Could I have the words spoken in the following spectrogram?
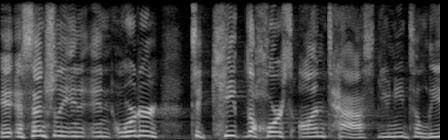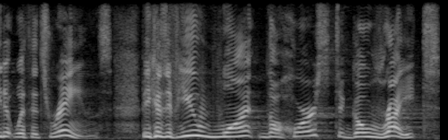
It, essentially, in, in order to keep the horse on task, you need to lead it with its reins. Because if you want the horse to go right,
